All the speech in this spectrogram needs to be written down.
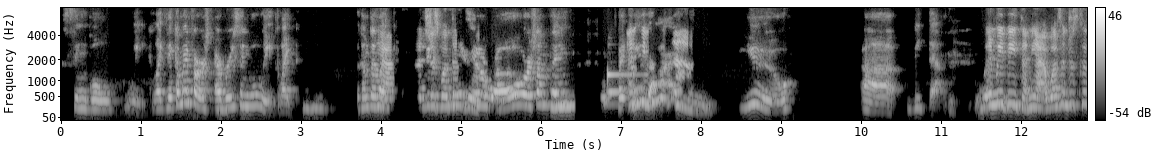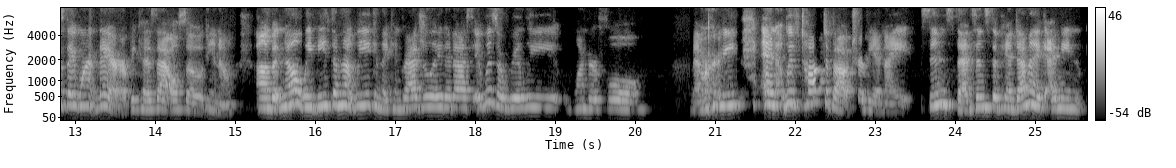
single week. Like they come in first every single week. Like something Yeah, like That's just what they weeks in a row or something. But And you guys, you uh, beat them. And we beat them. Yeah, it wasn't just because they weren't there, because that also, you know. Um, but no, we beat them that week, and they congratulated us. It was a really wonderful memory. And we've talked about trivia night since then, since the pandemic. I mean,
